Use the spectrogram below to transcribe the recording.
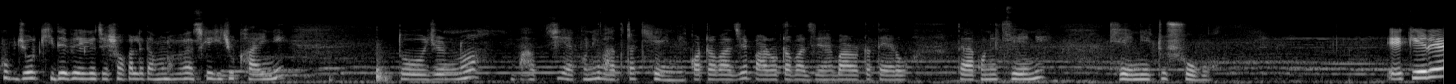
খুব জোর খিদে পেয়ে গেছে, সকালে তেমনভাবে আজকে কিছু খাইনি। তো ওই জন্য ভাবছি এখনই ভাতটা খেয়ে নিই। কটা বাজে? বারোটা বাজে হ্যাঁ বারোটা তেরো। তো এখনই খেয়ে নিই। খেয়ে নিই একটু শোবো। এ কে রে?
